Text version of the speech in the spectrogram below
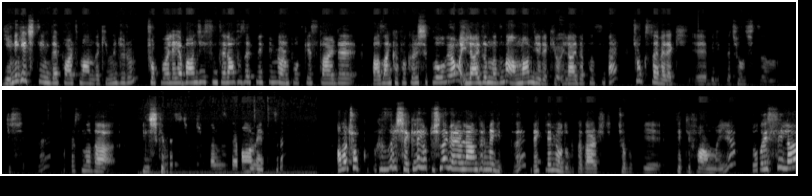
Yeni geçtiğim departmandaki müdürüm, çok böyle yabancı isim telaffuz etmek bilmiyorum podcastlerde bazen kafa karışıklığı oluyor ama İlayda'nın adını almam gerekiyor. İlayda Pasiner. Çok severek e, birlikte çalıştığım bir kişiydi. Sonrasında da ilişkimiz, devam etti. Ama çok hızlı bir şekilde yurt dışına görevlendirme gitti. Beklemiyordu bu kadar çabuk bir teklif almayı. Dolayısıyla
